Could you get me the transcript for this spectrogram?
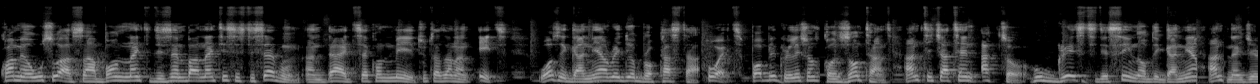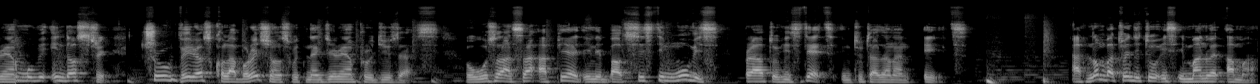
Kwame Owusu Ansah, born 9 December 1967 and died 2 May 2008, was a Ghanaian radio broadcaster, poet, public relations consultant, and teacher-turned actor who graced the scene of the Ghanaian and Nigerian movie industry through various collaborations with Nigerian producers. Owusu Ansah appeared in about 60 movies prior to his death in 2008. At number 22 is Emmanuel Amma.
